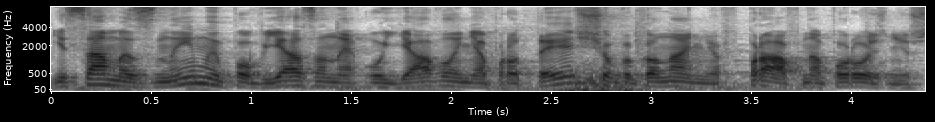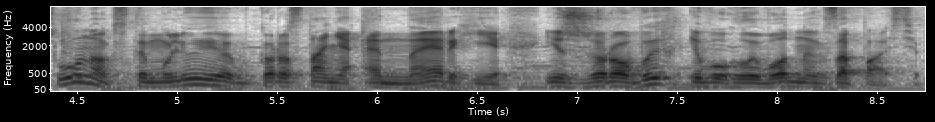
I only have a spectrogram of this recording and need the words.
і саме з ними пов'язане уявлення про те, що виконання вправ на порожній шлунок стимулює використання енергії із жирових і вуглеводних запасів.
